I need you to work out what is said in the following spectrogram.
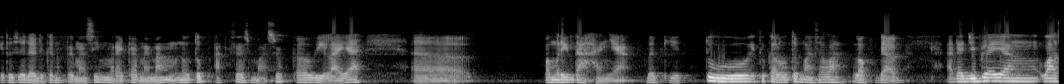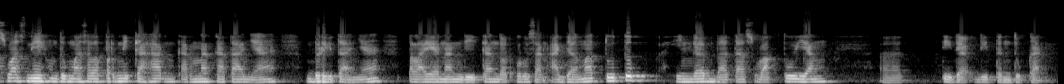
itu sudah dikonfirmasi mereka memang menutup akses masuk ke wilayah uh, pemerintahannya. Begitu, itu kalau untuk masalah lockdown. Ada juga yang was-was nih untuk masalah pernikahan karena katanya beritanya pelayanan di kantor urusan agama tutup hingga batas waktu yang uh, tidak ditentukan.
